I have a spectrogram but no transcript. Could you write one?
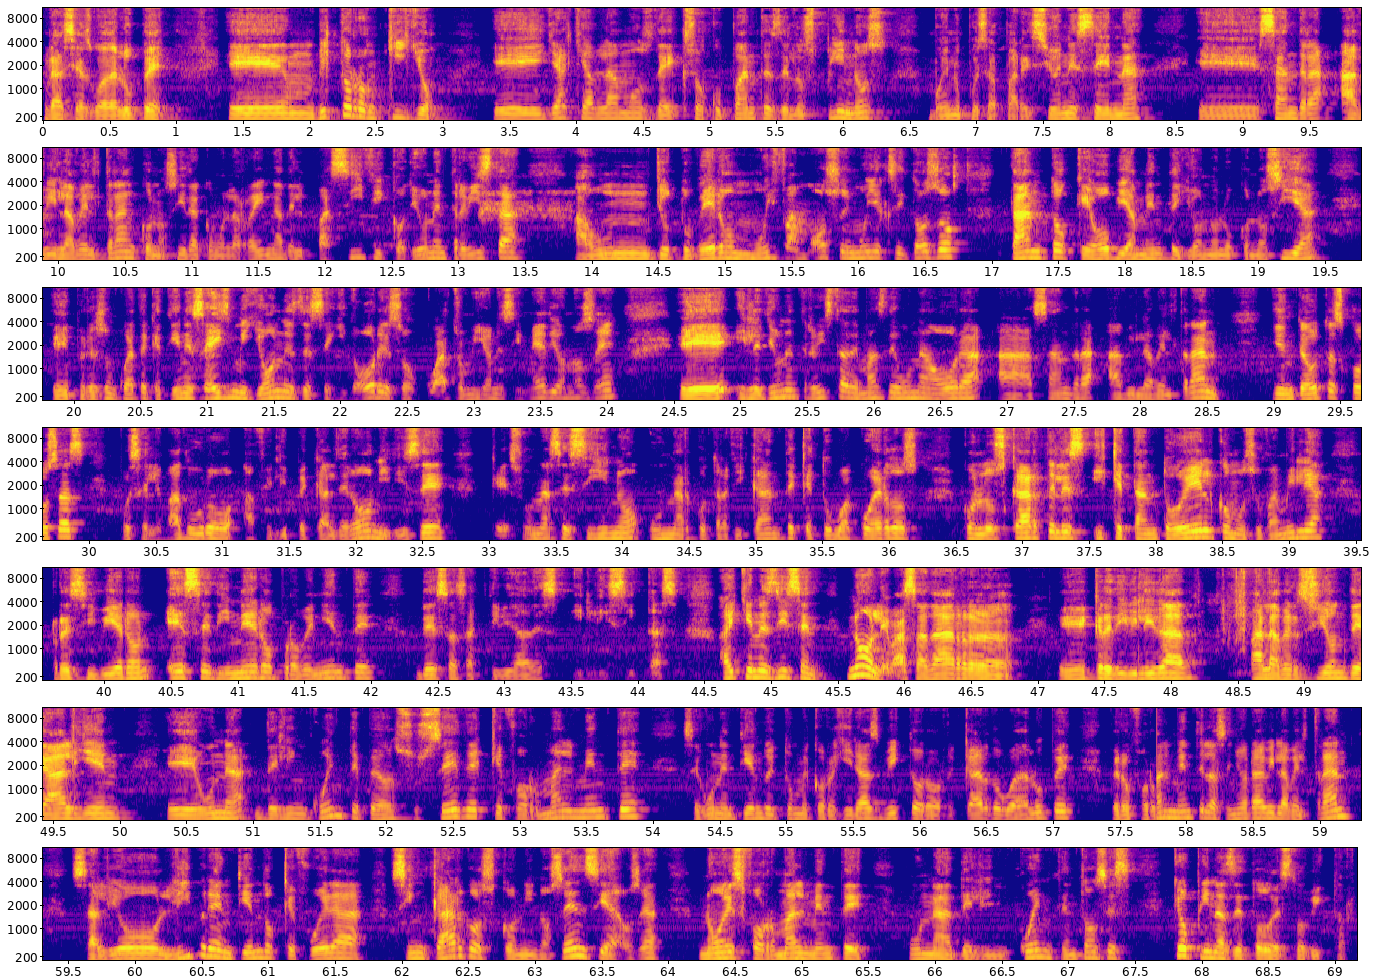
Gracias, Guadalupe. Eh, Víctor Ronquillo, eh, ya que hablamos de exocupantes de los pinos, bueno, pues apareció en escena eh, Sandra Ávila Beltrán, conocida como la reina del Pacífico, dio una entrevista a un youtubero muy famoso y muy exitoso, tanto que obviamente yo no lo conocía, eh, pero es un cuate que tiene 6 millones de seguidores o 4 millones y medio, no sé, eh, y le dio una entrevista de más de una hora a Sandra Ávila Beltrán. Y entre otras cosas, pues se le va duro a Felipe Calderón y dice que es un asesino, un narcotraficante que tuvo acuerdos con los cárteles y que tanto él como su familia recibieron ese dinero proveniente de esas actividades ilícitas. Hay quienes dicen, no le vas a dar eh, credibilidad a la versión de alguien, eh, una delincuente, pero sucede que formalmente, según entiendo, y tú me corregirás, Víctor o Ricardo Guadalupe, pero formalmente la señora Ávila Beltrán salió libre, entiendo que fuera sin cargos, con inocencia, o sea, no es formalmente una delincuente. Entonces, ¿qué opinas de todo esto, Víctor?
